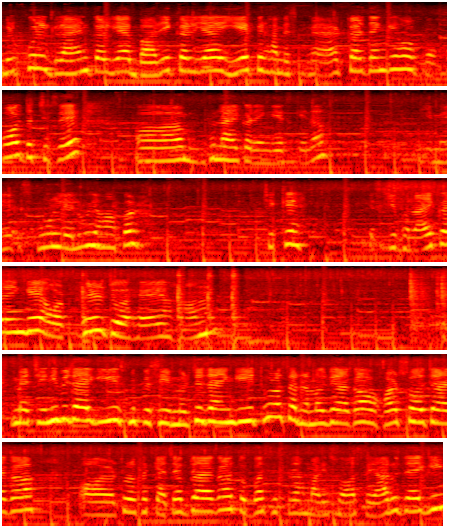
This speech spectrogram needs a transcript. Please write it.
बिल्कुल ग्राइंड कर लिया है बारीक कर लिया। है ये फिर हम इसमें ऐड कर देंगे और बहुत अच्छे से भुनाई करेंगे इसके ना। ये मैं स्पून ले लूँ यहाँ पर। ठीक है? इसकी भुनाई करेंगे और फिर जो है हम इसमें चीनी भी जाएगी, इसमें पिसी मिर्चें जाएँगी, थोड़ा सा नमक जाएगा हॉट सॉस जाएगा और थोड़ा सा केचप जाएगा तो बस इस तरह हमारी सॉस तैयार हो जाएगी।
